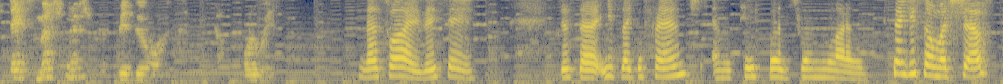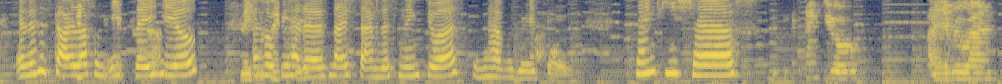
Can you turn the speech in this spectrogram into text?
It tastes much much much better all the time. Yeah, always. That's why they say just uh, eat like a French and the taste buds run wild. Thank you so much, Chef. And this is Carla from Eat Play Heal. Thank I you, hope you had a nice time listening to us and have a great day. Thank you, Chef. Thank you. Bye everyone.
